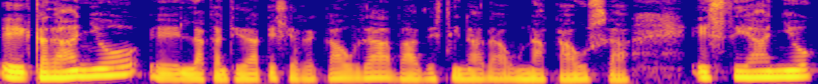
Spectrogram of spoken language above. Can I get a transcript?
Eh, cada año eh, la cantidad que se recauda va destinada a una causa. Este año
